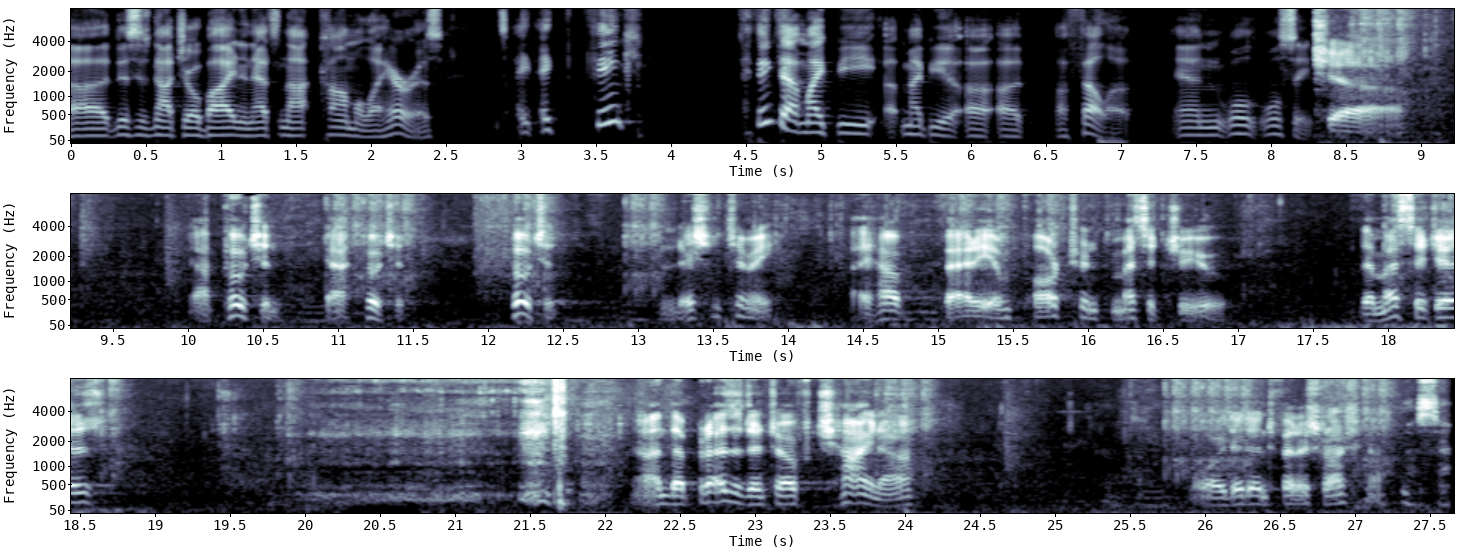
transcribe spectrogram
uh, this is not Joe Biden and that's not Kamala Harris. I, I think, I think that might be uh, might be a, a, a fella. and we'll we'll see. Yeah, yeah, Putin. Yeah, Putin. Putin. Listen to me. I have very important message to you. The message is and the president of China. Oh, I didn't finish Russia. No, sir.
